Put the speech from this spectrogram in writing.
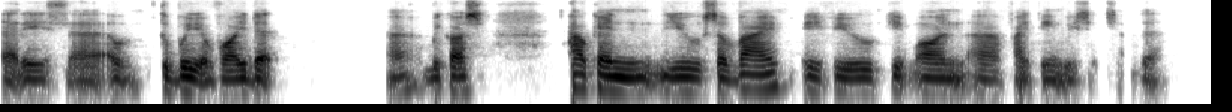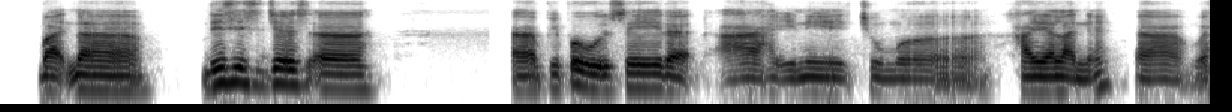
that is uh, to be avoided. Because how can you survive if you keep on uh, fighting with each other? But uh, this is just uh, uh, people would say that ah ini cuma khayalan eh. Uh, where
